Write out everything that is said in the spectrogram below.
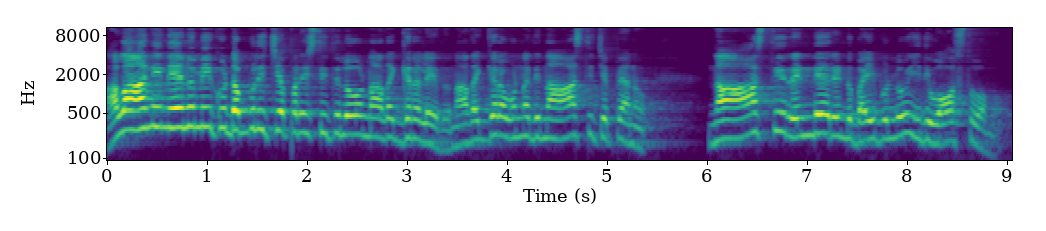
అలా అని నేను మీకు డబ్బులు ఇచ్చే పరిస్థితిలో నా దగ్గర లేదు. నా దగ్గర ఉన్నది నా ఆస్తి చెప్పాను. నా ఆస్తి రెండే రెండు బైబిళ్ళు ఇది వాస్తవము.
